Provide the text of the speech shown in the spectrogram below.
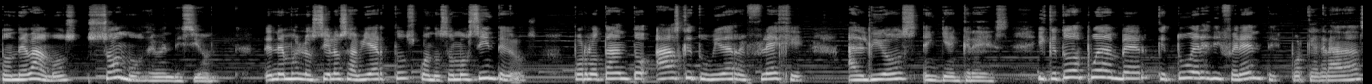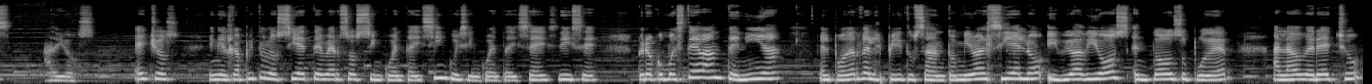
donde vamos somos de bendición. Tenemos los cielos abiertos cuando somos íntegros. Por lo tanto, haz que tu vida refleje al Dios en quien crees y que todos puedan ver que tú eres diferente porque agradas a Dios. Hechos en el capítulo 7 versos 55 y 56 dice, pero como Esteban tenía el poder del Espíritu Santo, miró al cielo y vio a Dios en todo su poder, al lado derecho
